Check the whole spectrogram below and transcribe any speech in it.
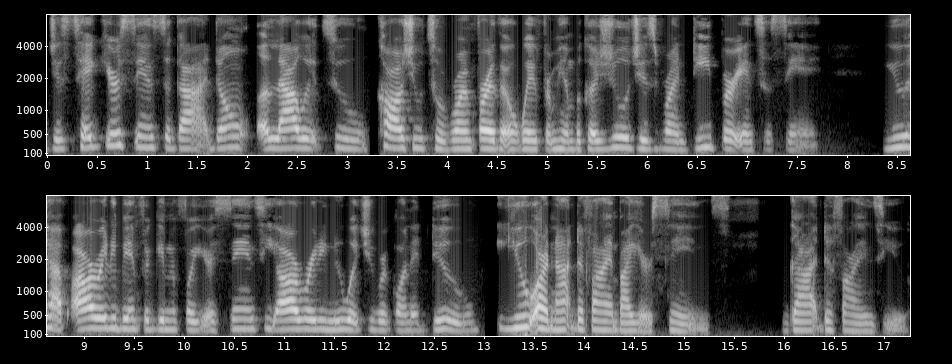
just take your sins to God. Don't allow it to cause you to run further away from Him because you'll just run deeper into sin. You have already been forgiven for your sins. He already knew what you were going to do. You are not defined by your sins, God defines you.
